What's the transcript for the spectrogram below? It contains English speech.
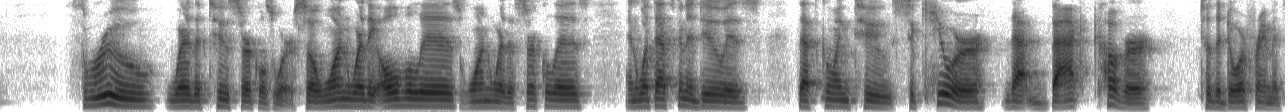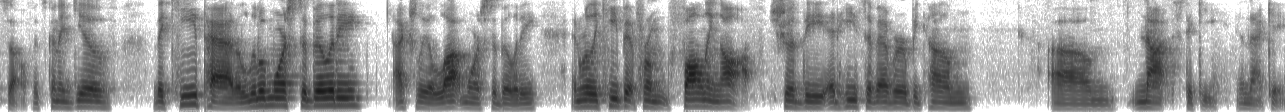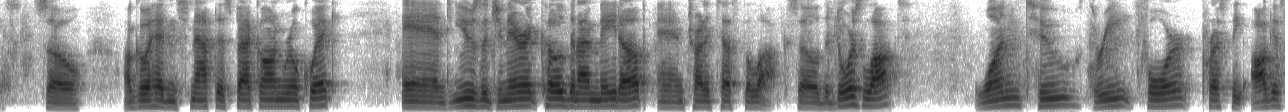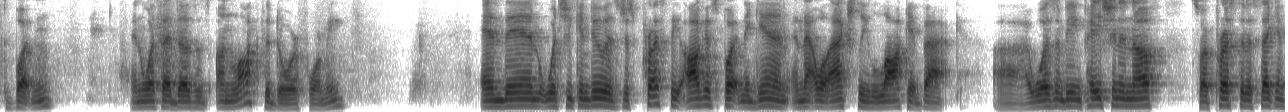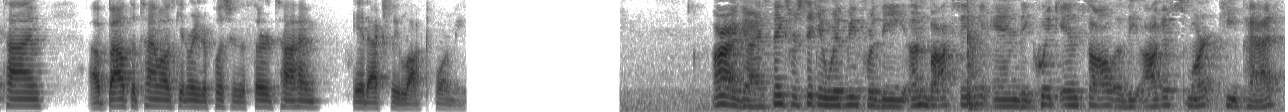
through where the two circles were. So one where the oval is, one where the circle is. And what that's going to do is that's going to secure that back cover to the door frame itself. It's going to give the keypad a little more stability, actually a lot more stability, and really keep it from falling off should the adhesive ever become um, not sticky in that case. So I'll go ahead and snap this back on real quick and use a generic code that I made up and try to test the lock. So the door's locked. One, two, three, four. Press the August button. And what that does is unlock the door for me. And then what you can do is just press the August button again and that will actually lock it back. Uh, I wasn't being patient enough, so I pressed it a second time. About the time I was getting ready to push it the third time, it actually locked for me. All right, guys, thanks for sticking with me for the unboxing and the quick install of the August Smart Keypad.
